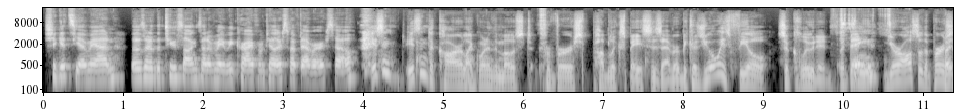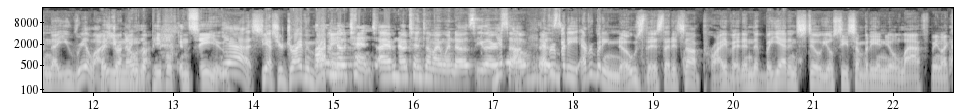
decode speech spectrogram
she gets you, man. Those are the two songs that have made me cry from Taylor Swift ever. So Isn't isn't the car like one of the most perverse public spaces ever? Because you always feel secluded, but then Safe. you're also the person that you realize. But you know driving that by- people can see you. Yes, yes, you're driving by. I have and- no tint. I have no tint on my windows either. Yeah, so it is- everybody everybody knows this that it's not private, and that but yet and still you'll see somebody and you'll laugh, being like,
